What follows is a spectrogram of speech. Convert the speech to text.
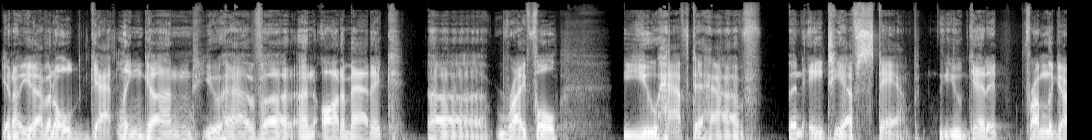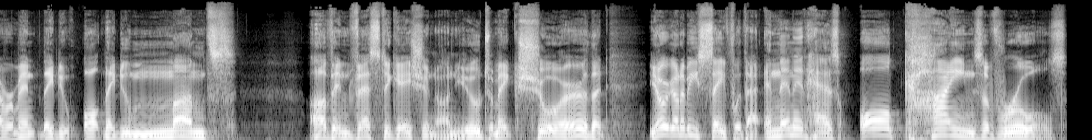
you know, you have an old Gatling gun, you have uh, an automatic uh, rifle, you have to have an ATF stamp. You get it from the government. They do all they do months of investigation on you to make sure that You're going to be safe with that. And then it has all kinds of rules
